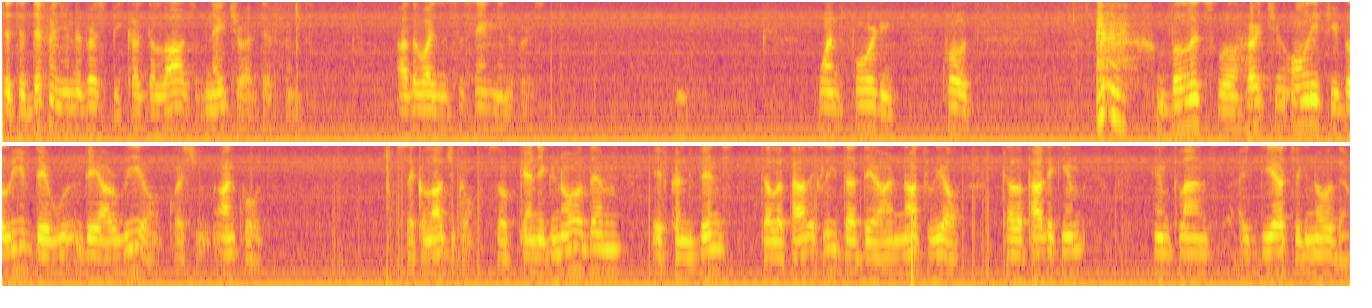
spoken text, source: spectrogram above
it's a different universe because the laws of nature are different. Otherwise it's the same universe. 140 quote bullets will hurt you only if you believe they they are real question unquote psychological so can ignore them if convinced telepathically that they are not real telepathic Im implants idea to ignore them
